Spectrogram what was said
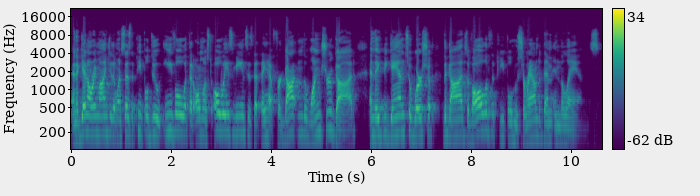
And again, I'll remind you that when it says the people do evil, what that almost always means is that they have forgotten the one true God and they began to worship the gods of all of the people who surrounded them in the lands.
